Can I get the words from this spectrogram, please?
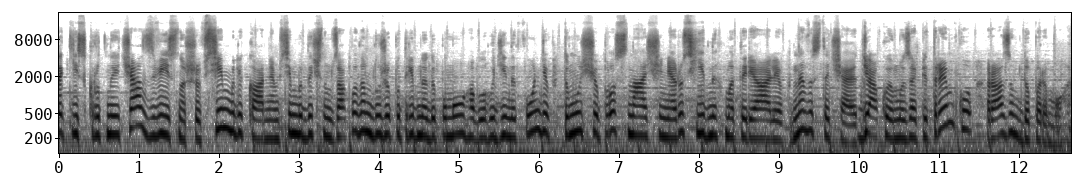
Такий скрутний час, звісно, що всім лікарням, всім медичним закладам дуже потрібна допомога благодійних фондів, тому що проснащення розхідних матеріалів не вистачає. Дякуємо за підтримку разом до перемоги.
